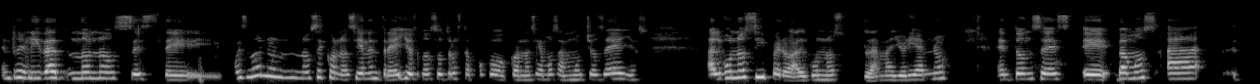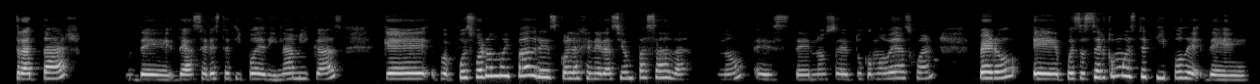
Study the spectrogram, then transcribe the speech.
en realidad no nos, este, pues no, no, no se conocían entre ellos, nosotros tampoco conocíamos a muchos de ellos. Algunos sí, pero algunos, la mayoría no. Entonces, eh, vamos a tratar de, de, hacer este tipo de dinámicas que pues fueron muy padres con la generación pasada, ¿no? Este, no sé tú cómo veas, Juan, pero eh, pues hacer como este tipo de, de,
